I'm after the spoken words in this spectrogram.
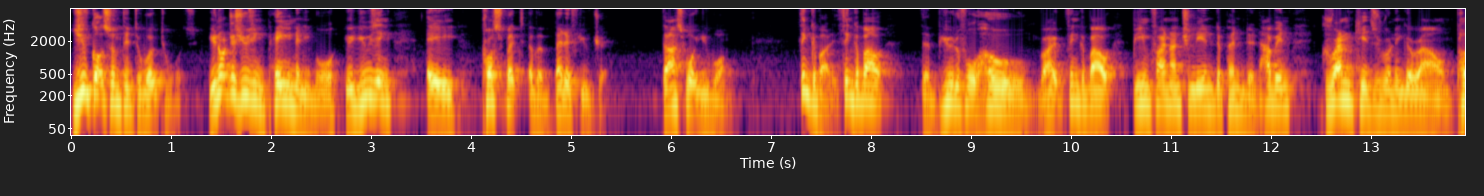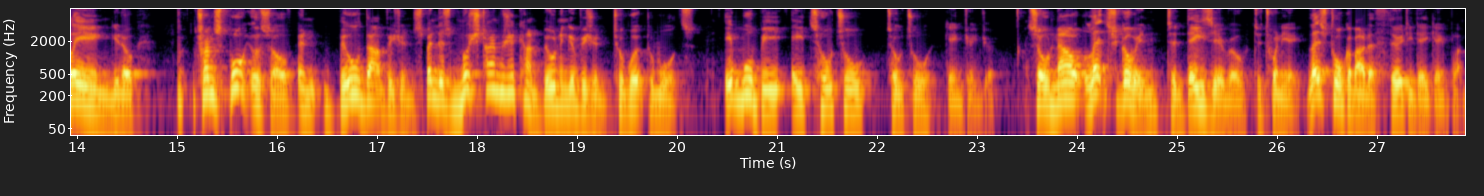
you've got something to work towards. You're not just using pain anymore, you're using a prospect of a better future. That's what you want. Think about it. Think about the beautiful home, right? Think about being financially independent, having grandkids running around, playing, you know, transport yourself and build that vision. Spend as much time as you can building a vision to work towards. It will be a total, total game changer. So now let's go into day zero to 28. Let's talk about a 30 day game plan.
